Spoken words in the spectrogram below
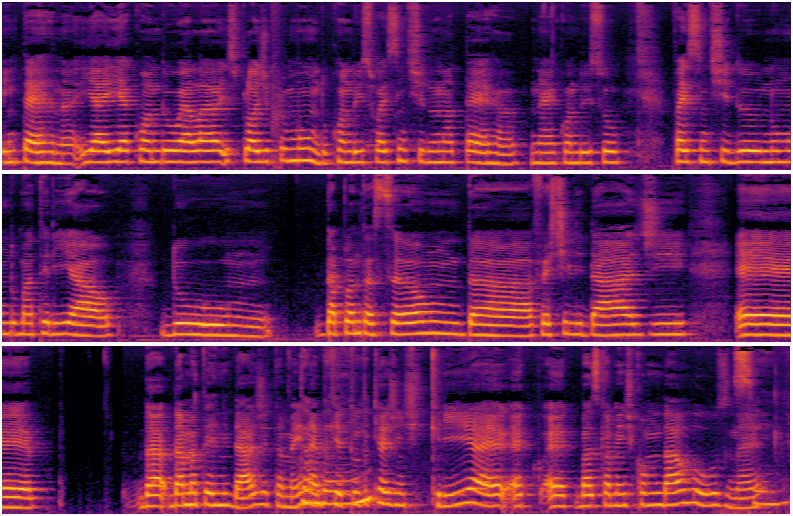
interna. E aí é quando ela explode para o mundo, quando isso faz sentido na Terra, né? Quando isso faz sentido no mundo material, do da plantação, da fertilidade, é, da, da maternidade também, também, né? Porque tudo que a gente cria é, é, é basicamente como dar luz, né? Sim.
